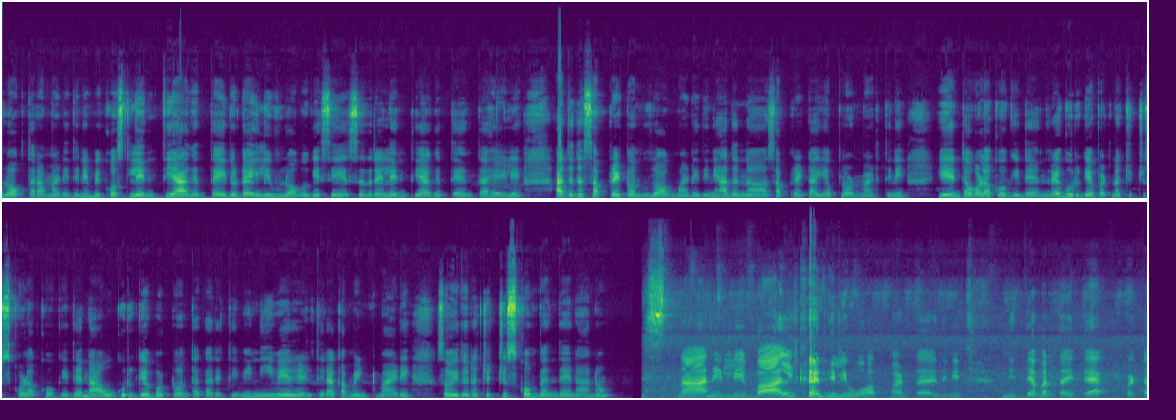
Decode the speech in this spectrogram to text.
ವ್ಲಾಗ್ ಥರ ಮಾಡಿದ್ದೀನಿ ಬಿಕಾಸ್ ಲೆಂತಿ ಆಗುತ್ತೆ. ಇದು ಡೈಲಿ ವ್ಲಾಗ್ಗೆ ಸೇರಿಸಿದ್ರೆ ಲೆಂತಿ ಆಗುತ್ತೆ ಅಂತ ಹೇಳಿ ಅದನ್ನು ಸಪ್ರೇಟ್ ಒಂದು ವ್ಲಾಗ್ ಮಾಡಿದ್ದೀನಿ ಅದನ್ನು ಸಪ್ರೇಟಾಗಿ ಅಪ್ಲೋಡ್ ಮಾಡ್ತೀನಿ. ಏನು ತೊಗೊಳಕ್ಕೆ ಹೋಗಿದ್ದೆ ಅಂದರೆ ಗುರ್ಗೆ ಬಟ್ನ ಚುಚ್ಚಿಸ್ಕೊಳಕ್ಕೆ ಹೋಗಿದ್ದೆ. ನಾವು ಗುರ್ಗೆ ಬೊಟ್ಟು ಅಂತ ಕರಿತೀವಿ. ನೀವೇನು ಹೇಳ್ತೀರಾ ಕಮೆಂಟ್ ಮಾಡಿ. ಸೊ ಇದನ್ನು ಚುಚ್ಚಿಸ್ಕೊಂಡು ಬಂದೆ ನಾನು. ನಾನಿಲ್ಲಿ ಬಾಲ್ಕನಿಲಿ ವಾಕ್ ಮಾಡ್ತಾ ಇದ್ದೀನಿ. ನಿದ್ದೆ ಬರ್ತೈತೆ. ಬಟ್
